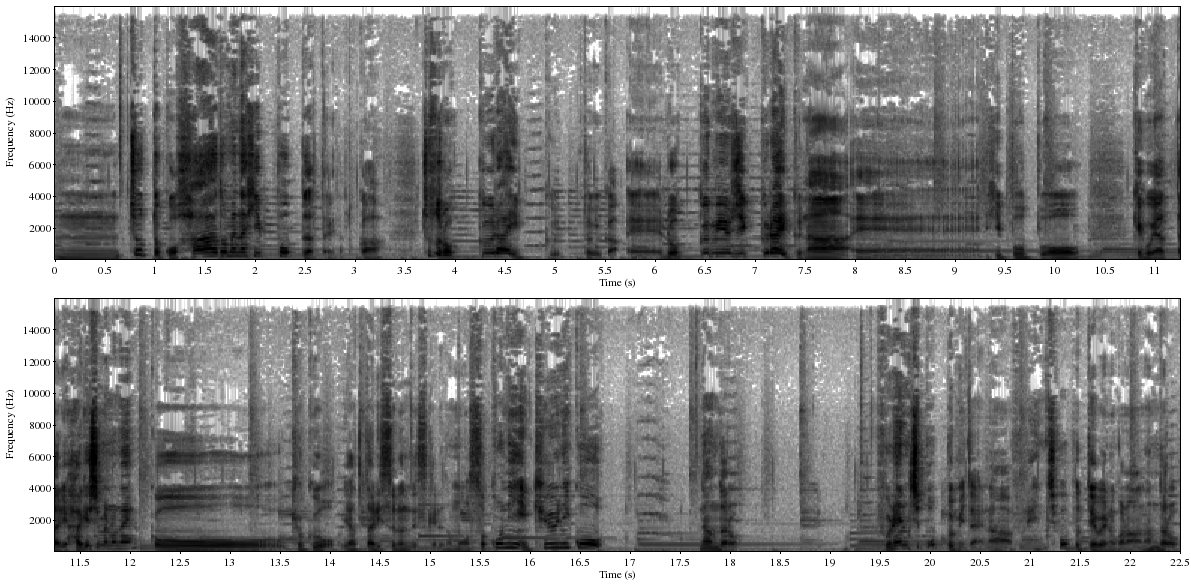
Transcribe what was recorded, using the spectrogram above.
うん、ちょっとこう、ハードめなヒップホップだったりだとか、ちょっとロックライクというか、えー、ロックミュージックライクな、えー、ヒップホップを、結構やったり、激しめのね、こう、曲をやったりするんですけれども、そこに急にこう、なんだろう、フレンチポップみたいな、フレンチポップって言えばいいのかななんだろう。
